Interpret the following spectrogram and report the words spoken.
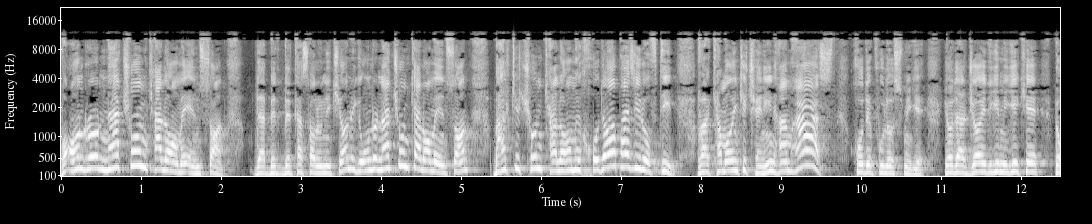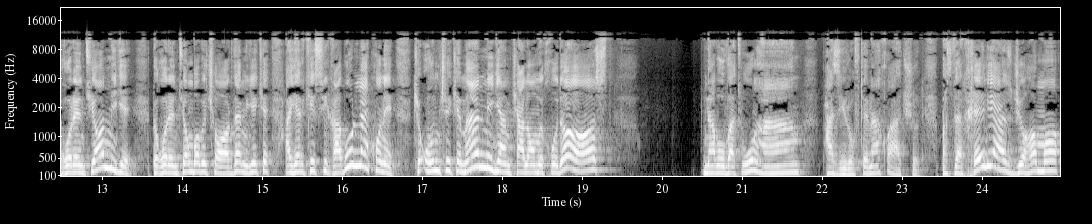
و آن رو نه چون کلام انسان. به تسالونیکیان میگه اون رو نه چون کلام انسان بلکه چون کلام خدا پذیرفتید. و کما اینکه چنین هم هست خود پولس میگه. یا در جای دیگه میگه که به قرنتیان میگه به قرنتیان باب 14 میگه که اگر کسی قبول نکنه که اونچه که من میگم کلام خداست نبوت او هم پذیرفته نخواهد شد. پس در خیلی از جاها ما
